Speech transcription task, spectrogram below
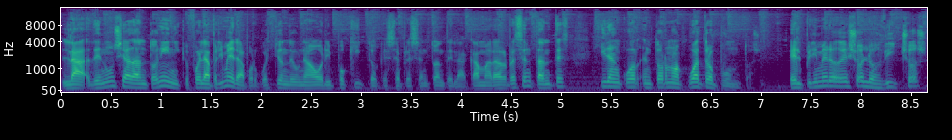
la denuncia de Antonini, que fue la primera por cuestión de una hora y poquito que se presentó ante la Cámara de Representantes, gira en torno a cuatro puntos. El primero de ellos, los dichos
